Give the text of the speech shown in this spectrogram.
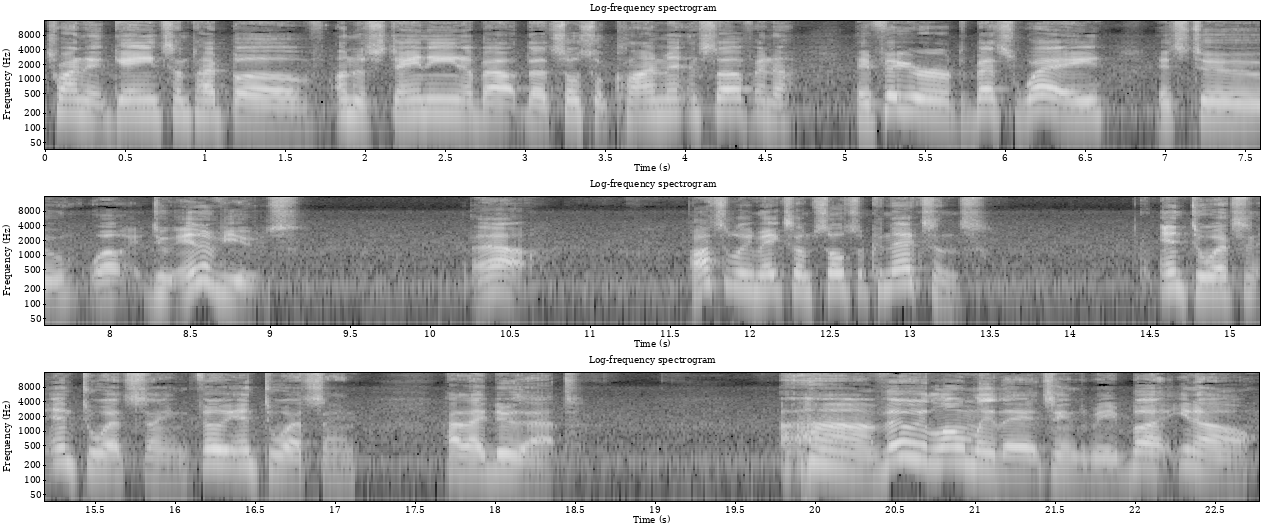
trying to gain some type of understanding about the social climate and stuff, and uh, they figure the best way is to well do interviews. Yeah, possibly make some social connections. Interesting, interesting, very interesting how they do that. very lonely they seem to be, but you know,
